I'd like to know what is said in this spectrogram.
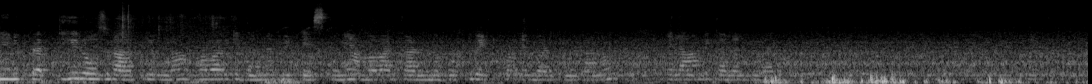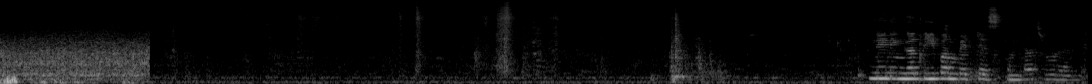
నేను ప్రతిరోజు రాత్రి కూడా అమ్మవారికి దండం పెట్టేసుకొని అమ్మవారి కాడున్న బొట్టు పెట్టుకొని నేను పడుకుంటాను. ఎలాంటి కళలు కూడా నేను ఇంకా దీపం పెట్టేసుకుంటా చూడండి.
